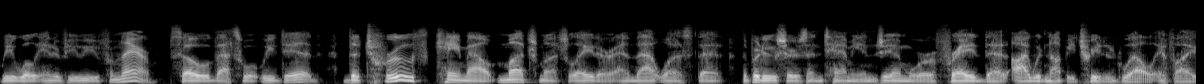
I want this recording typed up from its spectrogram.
We will interview you from there. So that's what we did. The truth came out much, much later, and that was that the producers and Tammy and Jim were afraid that I would not be treated well if I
